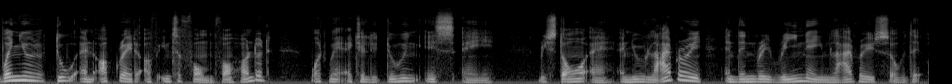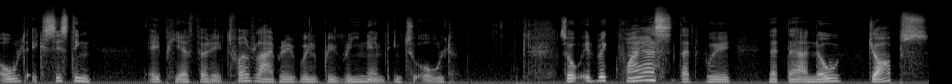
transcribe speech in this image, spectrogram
When you do an upgrade of Interform 400, what we're actually doing is a restore a, a new library and then we rename libraries so the old existing APF 3812 library will be renamed into old. So it requires that we that there are no jobs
